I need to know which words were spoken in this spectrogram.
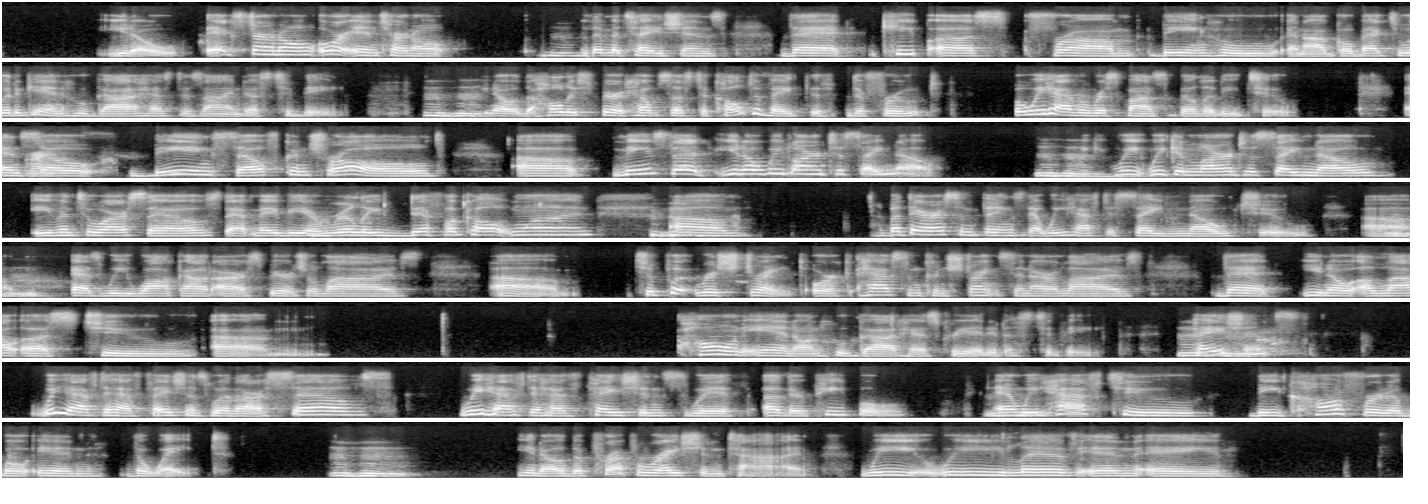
you know external or internal mm-hmm. limitations that keep us from being who and i'll go back to it again who god has designed us to be mm-hmm. you know the holy spirit helps us to cultivate the, the fruit but we have a responsibility too and right. so being self-controlled uh, means that you know we learn to say no. Mm-hmm. We we can learn to say no even to ourselves. That may be a mm-hmm. really difficult one, mm-hmm. um, but there are some things that we have to say no to um, mm-hmm. as we walk out our spiritual lives. Um, to put restraint or have some constraints in our lives that you know allow us to um, hone in on who God has created us to be. Mm-hmm. Patience. We have to have patience with ourselves. We have to have patience with other people. Mm-hmm. And we mm-hmm. have to be comfortable in the wait. Mm-hmm. You know, the preparation time. We we live in a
